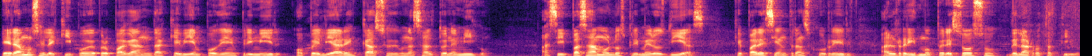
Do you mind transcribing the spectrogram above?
éramos el equipo de propaganda que bien podía imprimir o pelear en caso de un asalto enemigo. Así pasamos los primeros días, que parecían transcurrir al ritmo perezoso de la rotativa.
